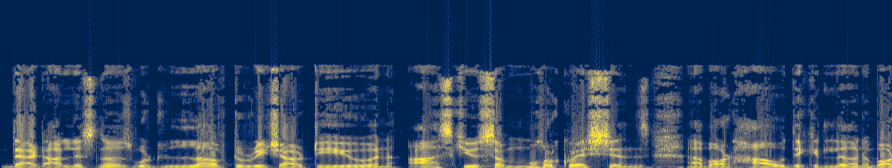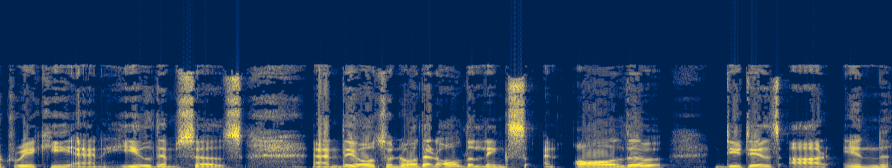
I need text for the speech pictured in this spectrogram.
that our listeners would love to reach out to you and ask you some more questions about how they can learn about Reiki and heal themselves. And they also know that all the links and all the details are in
